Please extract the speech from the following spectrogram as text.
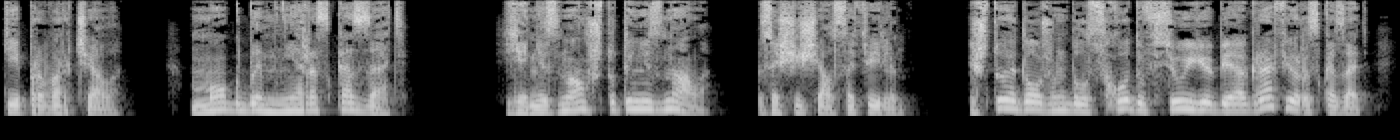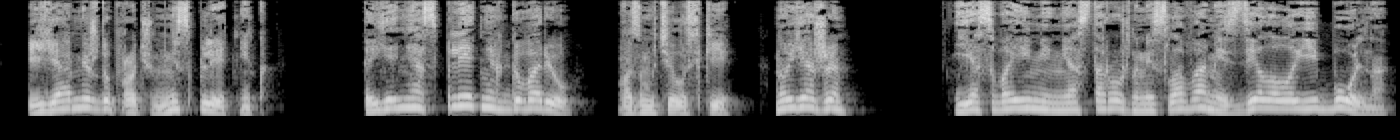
Кей проворчала. «Мог бы мне рассказать». «Я не знал, что ты не знала», – защищался Филин. И что я должен был сходу всю ее биографию рассказать? И я, между прочим, не сплетник». «Да я не о сплетнях говорю», – возмутилась Ки. «Но я же...» «Я своими неосторожными словами сделала ей больно».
